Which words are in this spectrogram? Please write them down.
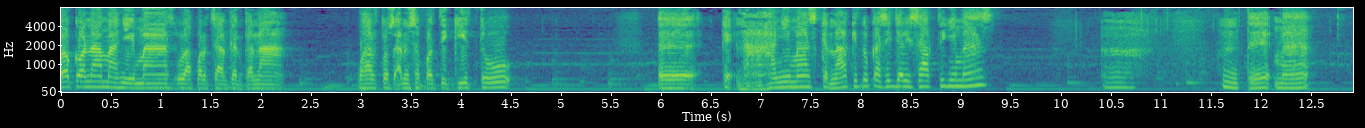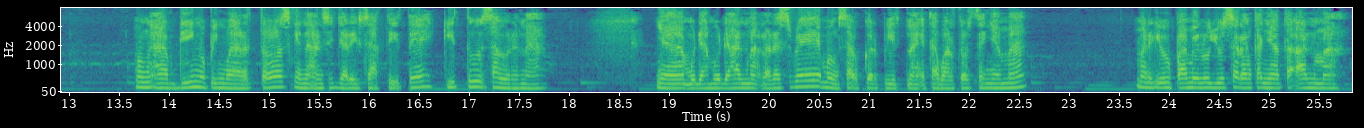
balkona mah nyimas ulah percankan karena waltos anu seperti kitu eh kek nah nyimas kenal kitu kasih jari sakti nyimas eh henteu mak mung abdi nguping waltos kenaan si jari sakti teh kitu saurna nya mudah-mudahan mak leres we mung saukur fitnah eta waltos teh nya mak margi upami luju sareng kenyataan mah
